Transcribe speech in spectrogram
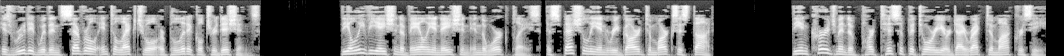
is rooted within several intellectual or political traditions. The alleviation of alienation in the workplace, especially in regard to Marxist thought. The encouragement of participatory or direct democracy,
